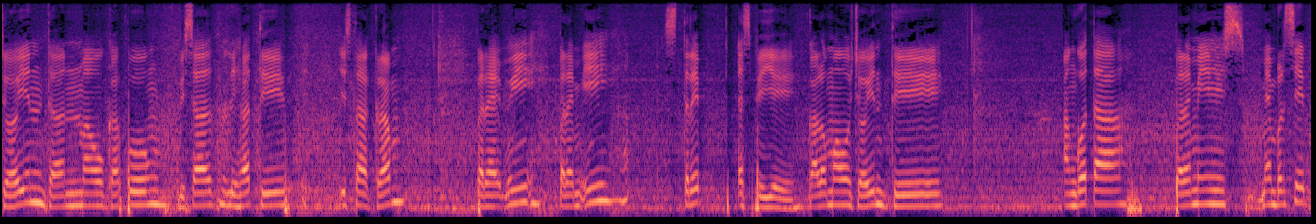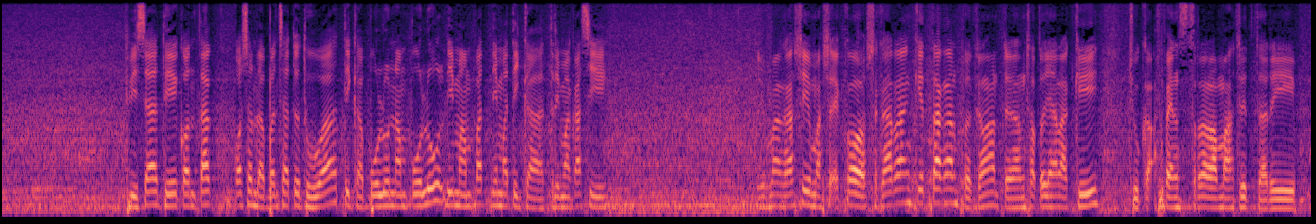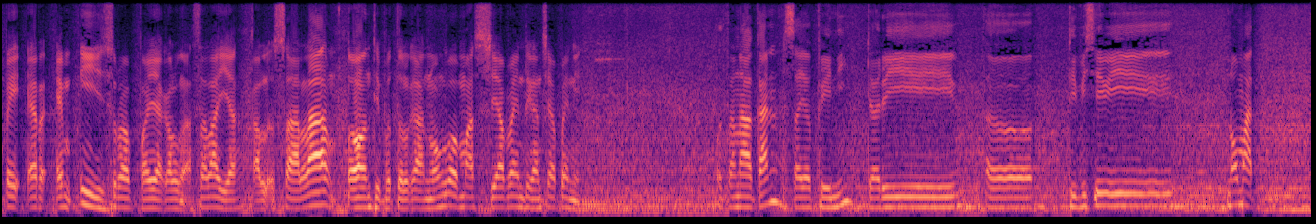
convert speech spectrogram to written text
join dan mau gabung bisa lihat di Instagram PRMI PRMI strip SBY. Kalau mau join di anggota PRMI membership bisa di kontak 0812 30 60 5453. Terima kasih. Terima kasih Mas Eko. Sekarang kita akan berkenalan dengan satunya lagi juga fans Real Madrid dari PRMI Surabaya kalau nggak salah ya. Kalau salah tolong dibetulkan. Monggo Mas siapa yang dengan siapa ini? Perkenalkan saya Beni dari uh, divisi Nomad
